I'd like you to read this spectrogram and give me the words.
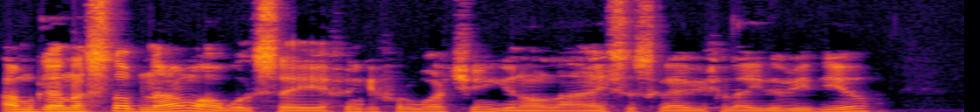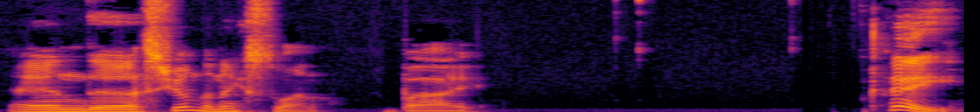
I'm gonna stop now. I will say thank you for watching. You know, like, subscribe if you like the video, and uh, see you on the next one. Bye. Hey,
